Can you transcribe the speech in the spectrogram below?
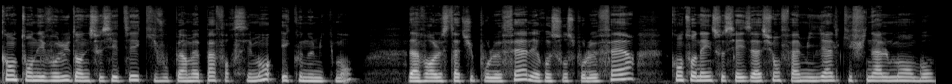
quand on évolue dans une société qui vous permet pas forcément économiquement d'avoir le statut pour le faire, les ressources pour le faire, quand on a une socialisation familiale qui finalement, bon,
